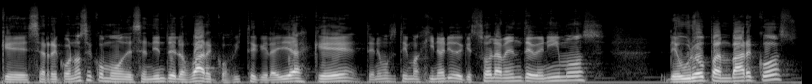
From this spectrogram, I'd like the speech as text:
que se reconoce como descendiente de los barcos, ¿viste? Que la idea es que tenemos este imaginario de que solamente venimos de Europa en barcos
